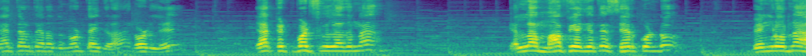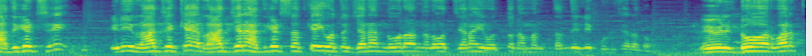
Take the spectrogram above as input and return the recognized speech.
ನೇತಾಡ್ತಾ ಇರೋದು ನೋಡ್ತಾ ಇದ್ದೀರಾ ರೋಡಲ್ಲಿ? ಯಾಕೆ ಕಟ್ ಮಾಡಿಸ್ಲಿಲ್ಲ ಅದನ್ನ? ಎಲ್ಲ ಮಾಫಿಯಾ ಜೊತೆ ಸೇರ್ಕೊಂಡು ಬೆಂಗಳೂರನ್ನ ಹದಗೆಡ್ಸಿ ಇಡೀ ರಾಜ್ಯಕ್ಕೆ, ರಾಜ್ಯನೇ ಹದಗೆಡ್ಸೋದಕ್ಕೆ ಇವತ್ತು ಜನ ನೂರ ನಲವತ್ತು ಜನ ಇವತ್ತು ನಮ್ಮನ್ನು ತಂದು ಇಲ್ಲಿ ಕುಡಿಸಿರೋದು. We will do our work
